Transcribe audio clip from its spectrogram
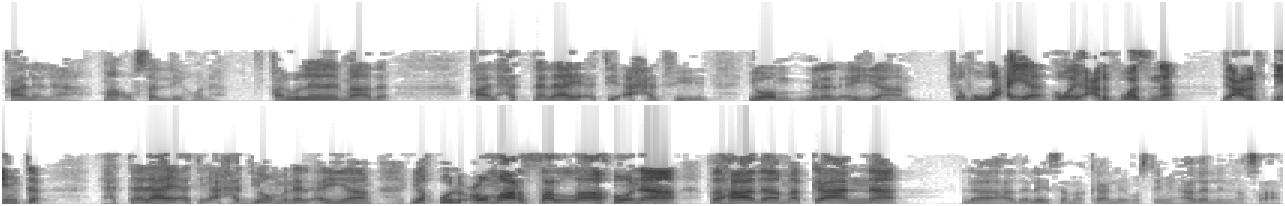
قال لا ما أصلي هنا. قالوا لماذا؟ قال حتى لا يأتي أحد في يوم من الأيام. شوفوا وعيه هو يعرف وزنه يعرف قيمته. حتى لا يأتي أحد يوم من الأيام يقول عمر صلى هنا فهذا مكاننا. لا هذا ليس مكان للمسلمين هذا للنصارى.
